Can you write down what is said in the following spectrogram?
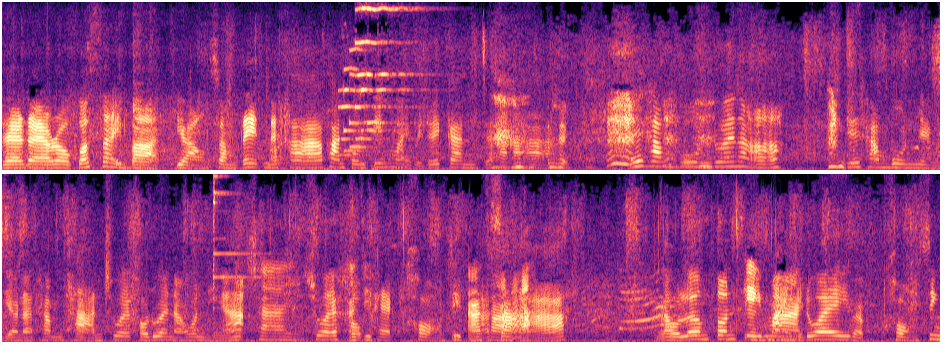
และแล้วเราก็ใส่บาตรอย่างสำเร็จนะคะ ผ่านพ้นปีใหม่ไปด้วยกันจ้าได้ทำบุญด้วยนะไม่ได้ทำบุญอย่างเดียวนะทำทานช่วยเขาด้วยนะวันเนี้ยใช่ ช่วยเขาอาจิตแพ็คของจิตอาอาสาสา เราเริ่มต้นปีใหม่เก่งมากด้วยแบบของสิ่ง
